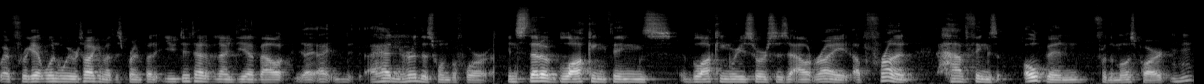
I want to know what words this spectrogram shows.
I, I forget when we were talking about this, Brent, but you did have an idea about. I, I, I hadn't heard this one before. Instead of blocking things, blocking resources outright up front, have things open for the most part, Mhm.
